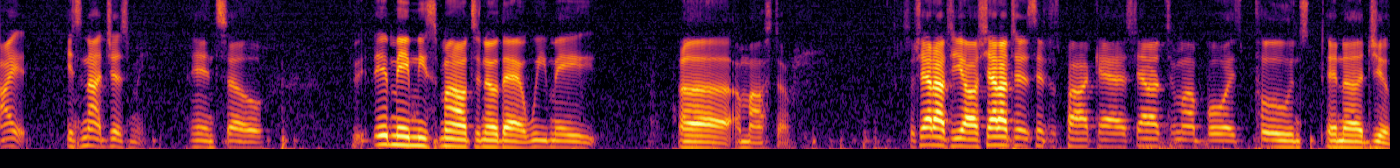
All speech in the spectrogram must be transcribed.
I it's not just me. And so it made me smile to know that we made uh, a milestone. So shout out to y'all. Shout out to the Essentials Podcast. Shout out to my boys Pooh and, and uh, Jill.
